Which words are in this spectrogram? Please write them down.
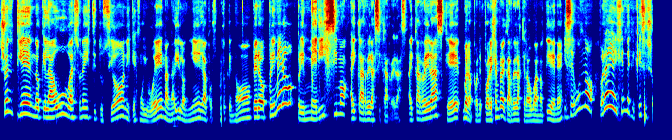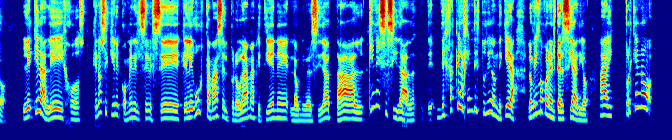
Yo entiendo que la UBA es una institución y que es muy buena, nadie lo niega, por supuesto que no. Pero primero, primerísimo, hay carreras y carreras. Hay carreras que, bueno, por, ejemplo, hay carreras que la UBA no tiene. Y segundo, por ahí hay gente que, qué sé yo, le queda lejos, que no se quiere comer el CBC, que le gusta más el programa que tiene la universidad tal. ¿Qué necesidad? De- dejar que la gente estudie donde quiera. Lo mismo con el terciario. Ay, ¿por qué no,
